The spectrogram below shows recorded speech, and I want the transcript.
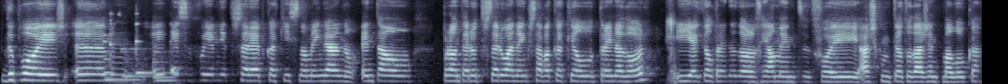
Depois, um, essa foi a minha terceira época aqui, se não me engano. Então, pronto, era o terceiro ano em que estava com aquele treinador e aquele treinador realmente foi, acho que meteu toda a gente maluca.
